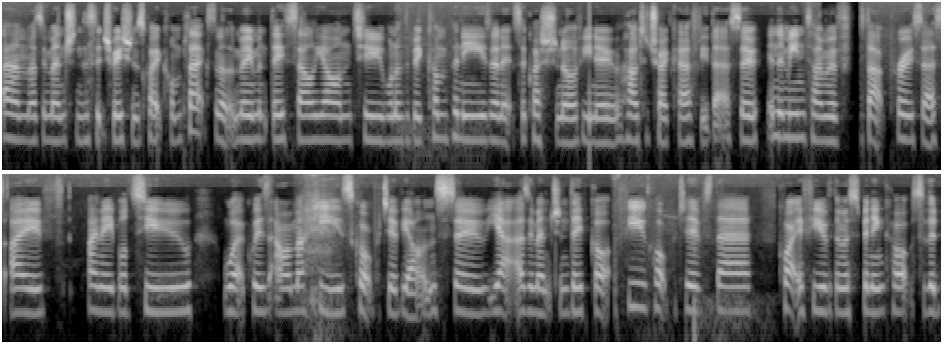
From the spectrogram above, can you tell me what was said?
um, as I mentioned, the situation is quite complex, and at the moment they sell yarn to one of the big companies, and it's a question of you know how to tread carefully there. So in the meantime of that process, I've I'm able to work with our Awamaki's cooperative yarns. So yeah, as I mentioned, they've got a few cooperatives there. Quite a few of them are spinning co-ops. So the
